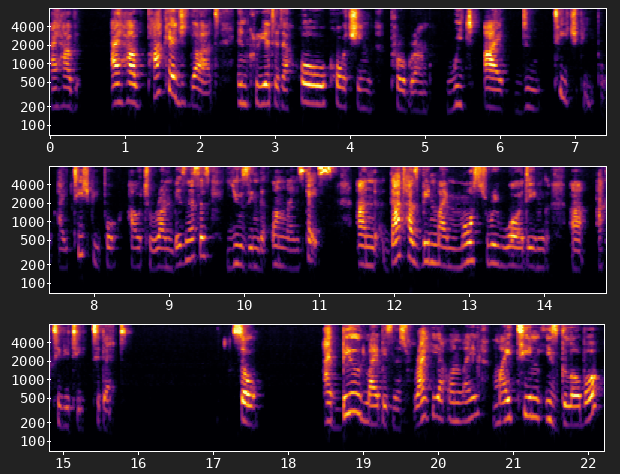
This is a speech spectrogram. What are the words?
I have I have packaged that and created a whole coaching program which I do teach people. I teach people how to run businesses using the online space. And that has been my most rewarding uh, activity to date. So I build my business right here online. My team is global.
